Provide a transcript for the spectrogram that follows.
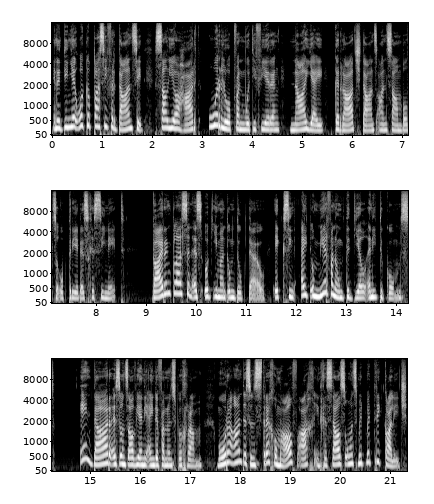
En indien jy ook 'n passie vir dans het, sal jou hart oorloop van motivering na jy Garage Dance Ensemble se optredes gesien het. Byron Klassen is ook iemand om dop te hou. Ek sien uit om meer van hom te deel in die toekoms. En daar is ons alweer aan die einde van ons program. Môre aand is ons terug om 08:30 en gesels ons met Matriek College,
